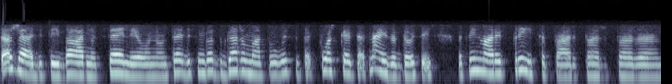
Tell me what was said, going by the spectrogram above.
dažādi tie bērnu ceļi, un, un 30 gadu garumā to visu tā porskaitāt neizatdosīs, bet vienmēr ir prīca par, par, par eh,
